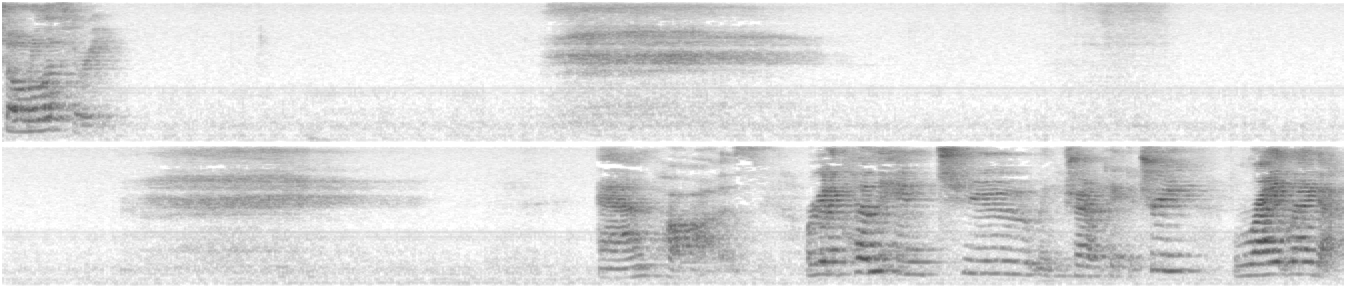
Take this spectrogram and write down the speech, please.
Total of three. And pause. We're gonna come into, making sure I don't kick the tree, right leg up.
